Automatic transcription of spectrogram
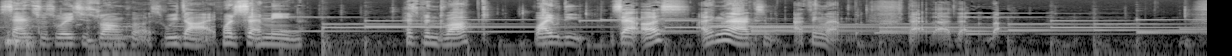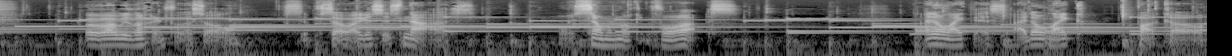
Sans was way too strong for us. We died. What does that mean? Has been dropped? Why would you? Is that us? I think that actually. I think that. That. That. that are we looking for the soul? So, so I guess it's not us. Or is someone looking for us? I don't like this. I don't like parkour.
